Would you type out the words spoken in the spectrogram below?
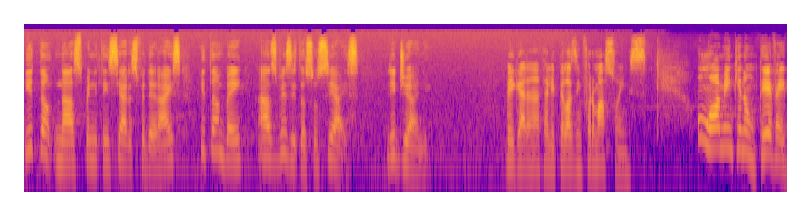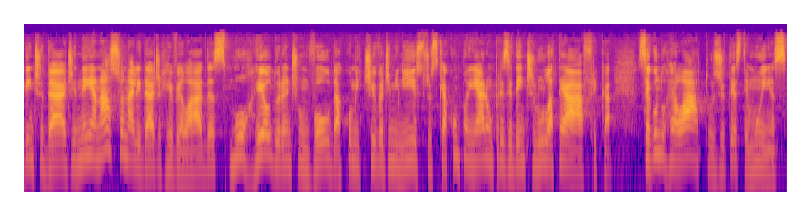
e nas penitenciárias federais e também as visitas sociais. Lidiane. Obrigada, Nathalie, pelas informações. Um homem que não teve a identidade nem a nacionalidade reveladas morreu durante um voo da comitiva de ministros que acompanharam o presidente Lula até a África. Segundo relatos de testemunhas,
